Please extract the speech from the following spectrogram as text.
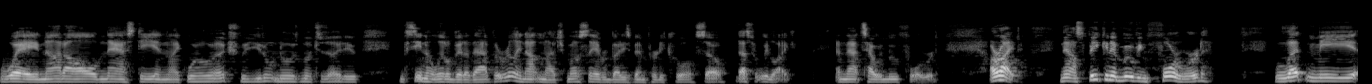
way, not all nasty and like, well, actually, you don't know as much as I do. We've seen a little bit of that, but really not much. Mostly everybody's been pretty cool. So that's what we like. And that's how we move forward. All right. Now, speaking of moving forward, let me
